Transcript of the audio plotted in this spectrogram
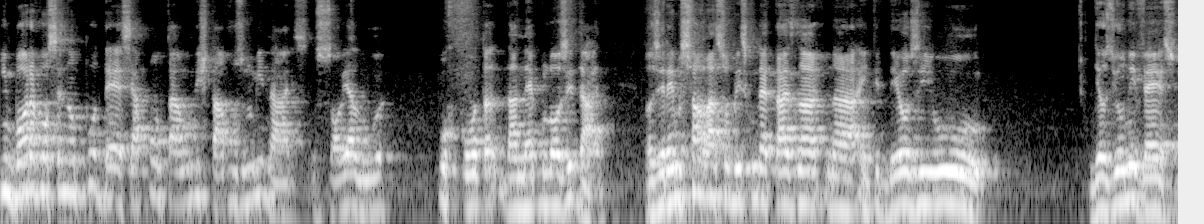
embora você não pudesse apontar onde estavam os luminares, o Sol e a Lua, por conta da nebulosidade. Nós iremos falar sobre isso com detalhes na, na, entre Deus e o Deus e o universo.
